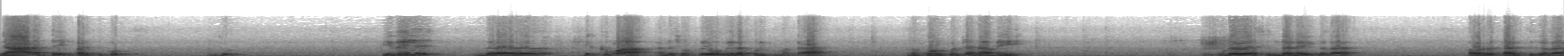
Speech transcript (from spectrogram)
ஞானத்தை படித்துக் கொடுப்பது. இது இந்த ஹிக்மா என்ற சொற்பிரயோகம் எதை குறிக்குமெண்டா? அந்த குறிப்பிட்ட நபி உடைய சிந்தனைகளை அவரோட கருத்துக்களை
